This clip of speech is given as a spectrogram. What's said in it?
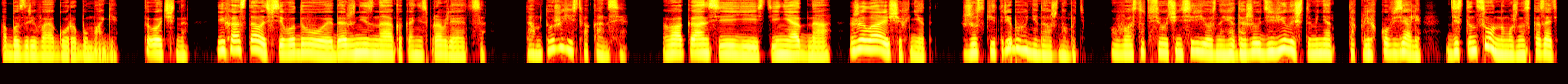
обозревая горы бумаги. «Точно. Их осталось всего двое, даже не знаю, как они справляются. Там тоже есть вакансия?» «Вакансии есть, и не одна. Желающих нет. Жесткие требования должно быть. У вас тут все очень серьезно. Я даже удивилась, что меня так легко взяли. Дистанционно, можно сказать,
